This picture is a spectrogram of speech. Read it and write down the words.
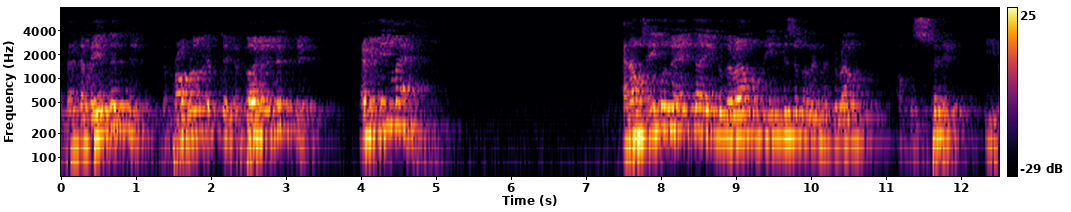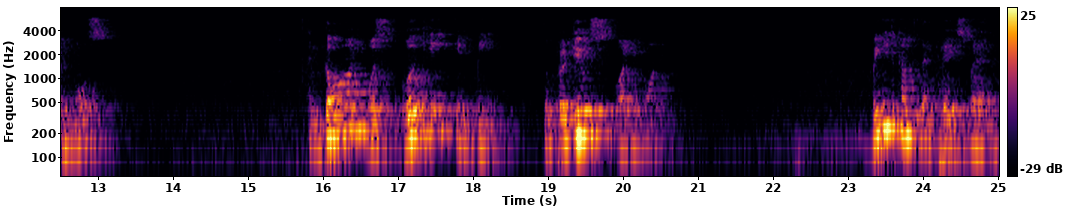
And then the veil lifted, the problem lifted, the burden lifted, everything left. And I was able to enter into the realm of the invisible and the realm of the spirit even more so. And God was working in me to produce what He wanted. We need to come to that place where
